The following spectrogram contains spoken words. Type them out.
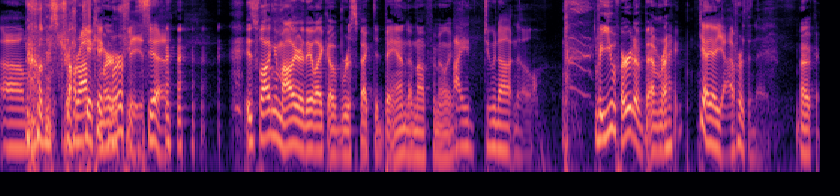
Um, oh that's dropkick, Dropkick murphys. Murphys. Yeah. is flogging molly are they like a respected band i'm not familiar I do not know. but you've heard of them right Yeah, yeah, yeah. I've heard the name. okay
